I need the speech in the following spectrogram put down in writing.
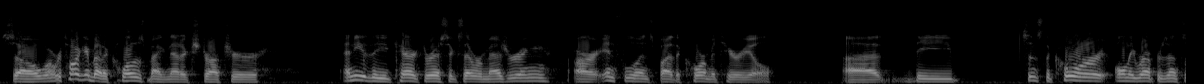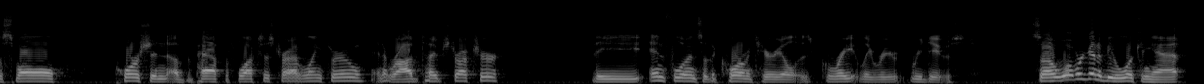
So when we're talking about a closed magnetic structure, any of the characteristics that we're measuring are influenced by the core material. Uh, the since the core only represents a small portion of the path the flux is traveling through in a rod type structure, the influence of the core material is greatly re reduced. So what we're going to be looking at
